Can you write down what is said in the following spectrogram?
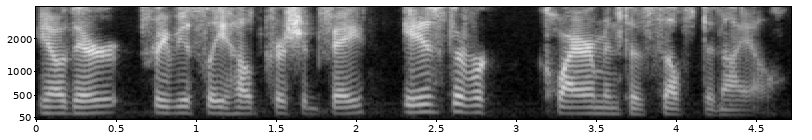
you know their previously held Christian faith is the requirement of self denial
